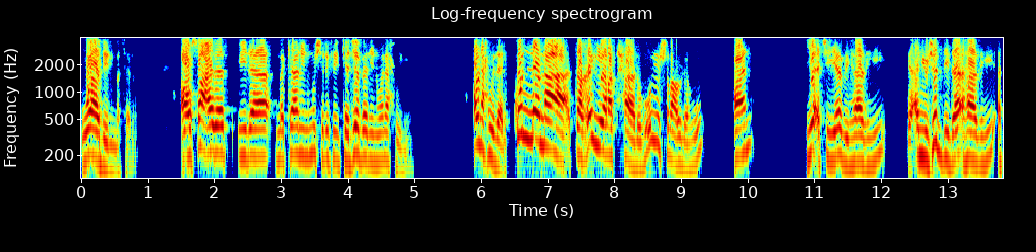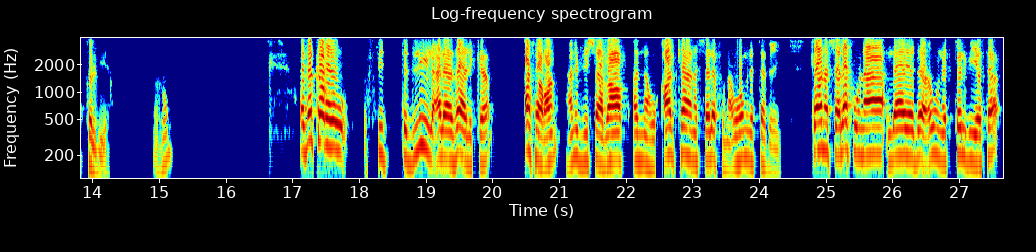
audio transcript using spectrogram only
واد مثلا أو صعدت إلى مكان مشرف كجبل ونحوه أو نحو ذلك. كلما تغيرت حاله يشرع له أن يأتي بهذه أن يجدد هذه التلبية. وذكروا في التدليل على ذلك أثرا عن ابن ساباط أنه قال كان سلفنا وهو من التابعين كان سلفنا لا يدعون التلبية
